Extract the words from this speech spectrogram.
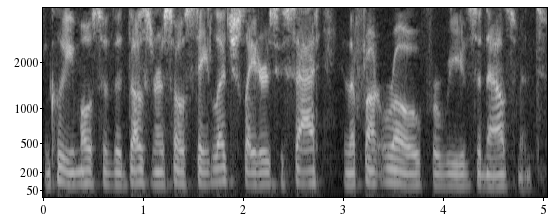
including most of the dozen or so state legislators who sat in the front row for Reeves' announcement.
